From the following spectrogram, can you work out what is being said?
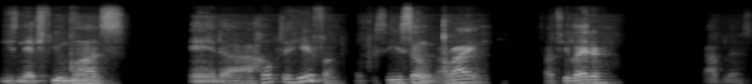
these next few months, and uh, I hope to hear from you. Hope to see you soon. All right. Talk to you later. God bless.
